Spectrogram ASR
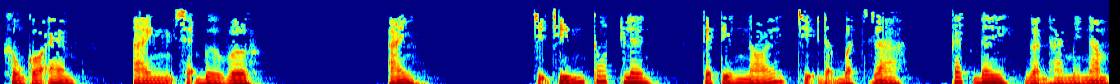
Không có em, anh sẽ bơ vơ. Anh! Chị Chín tốt lên, cái tiếng nói chị đã bật ra cách đây gần 20 năm.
